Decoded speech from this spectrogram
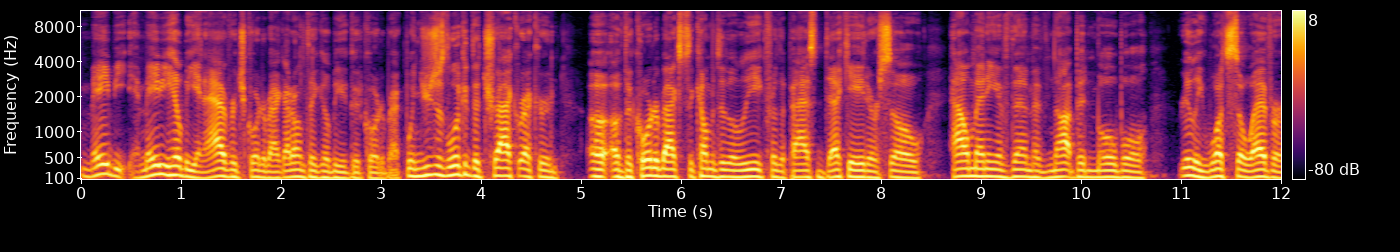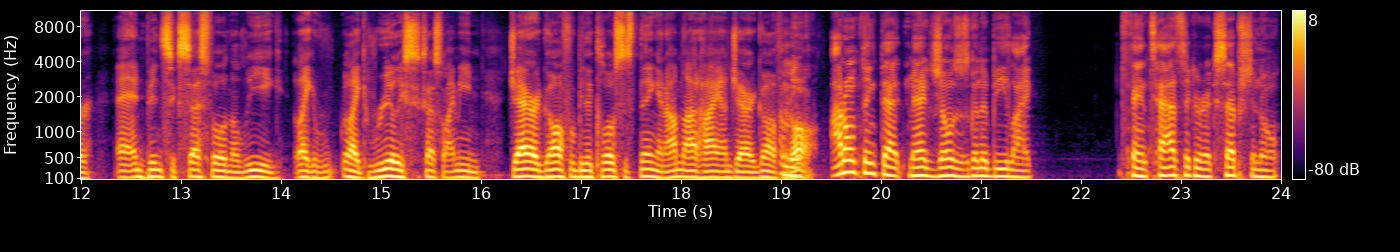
maybe, maybe he'll be an average quarterback. I don't think he'll be a good quarterback. When you just look at the track record uh, of the quarterbacks to come into the league for the past decade or so, how many of them have not been mobile really whatsoever? and been successful in the league, like like really successful. I mean, Jared Goff would be the closest thing, and I'm not high on Jared Goff I at mean, all. I don't think that Mac Jones is going to be like fantastic or exceptional,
